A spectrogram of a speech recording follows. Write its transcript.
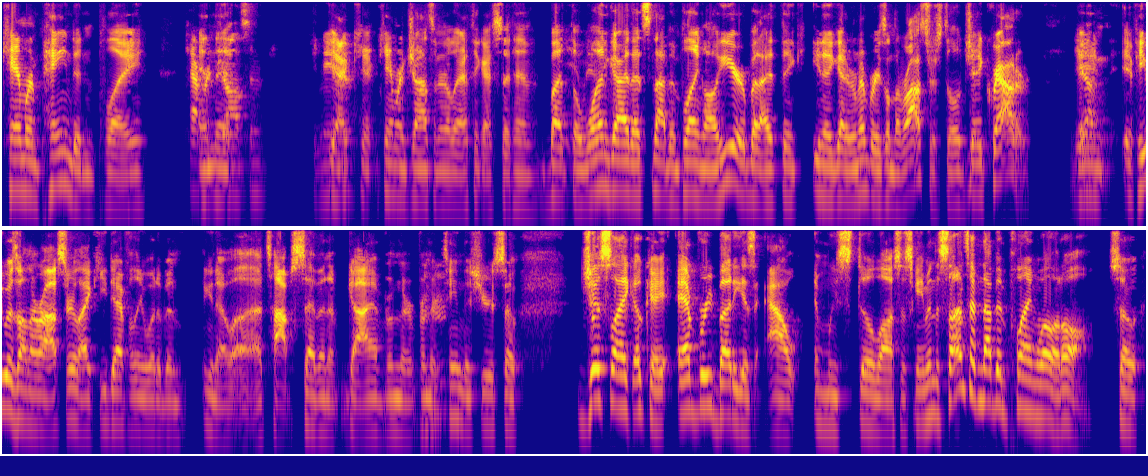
Cameron Payne didn't play. Cameron then- Johnson. Did you name Yeah? Cameron Johnson earlier. I think I said him. But Yeah, the maybe. one guy that's not been playing all year, but I think you know you got to remember he's on the roster still. Jay Crowder. Yeah. And if he was on the roster, like he definitely would have been, you know, a, a top seven guy from their from their Mhm. team this year. So just like okay, everybody is out, and we still lost this game. And the Suns have not been playing well at all. So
